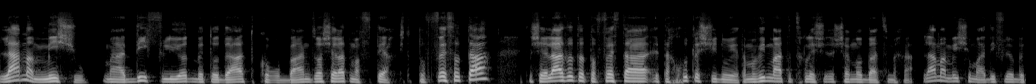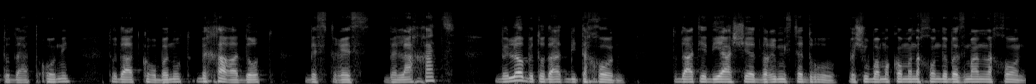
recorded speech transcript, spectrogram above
למה מישהו מעדיף להיות בתודעת קורבן? זו שאלת מפתח. כשאתה תופס אותה, את השאלה הזאת אתה תופס את החוט לשינוי, אתה מבין מה אתה צריך לשנות בעצמך. למה מישהו מעדיף להיות בתודעת עוני, תודעת קורבנות, בחרדות, בסטרס, בלחץ, ולא בתודעת ביטחון? תודעת ידיעה שהדברים יסתדרו, ושהוא במקום הנכון ובזמן הנכון,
